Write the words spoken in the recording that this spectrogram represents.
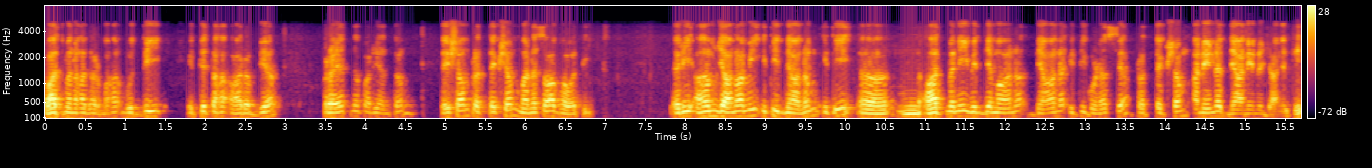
आत्मनः धर्मः, बुद्धि इत्यतः आरभ्य प्रयत्नपर्यन्तं तेषां प्रत्यक्षं मनसा भवति। तर्हि अहं जानामि इति ज्ञानम् इति आत्मनि विद्यमान ज्ञान इति गुणस्य प्रत्यक्षम् अनेन ज्ञानेन जायते।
